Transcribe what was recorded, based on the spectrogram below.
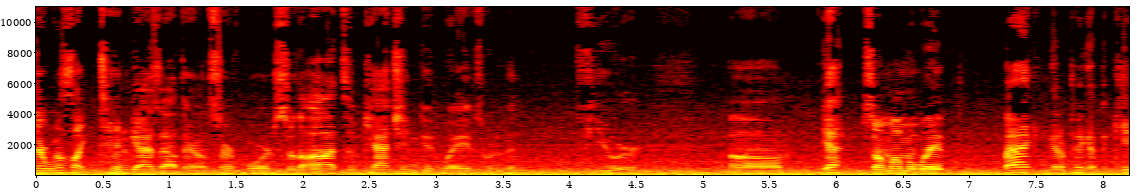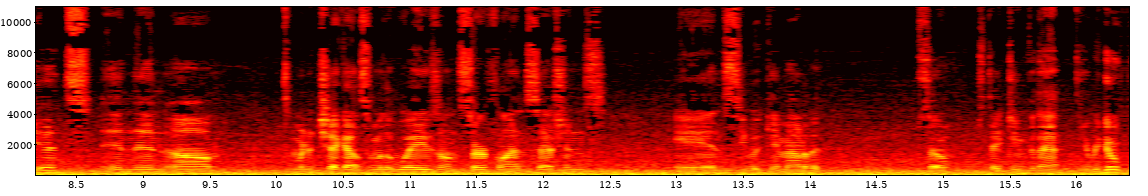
there was like 10 guys out there on surfboards, so the odds of catching good waves would have been fewer. Um, yeah, so I'm on my way back. I gotta pick up the kids, and then um, I'm gonna check out some of the waves on Surfline sessions and see what came out of it. So stay tuned for that. Here we go.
